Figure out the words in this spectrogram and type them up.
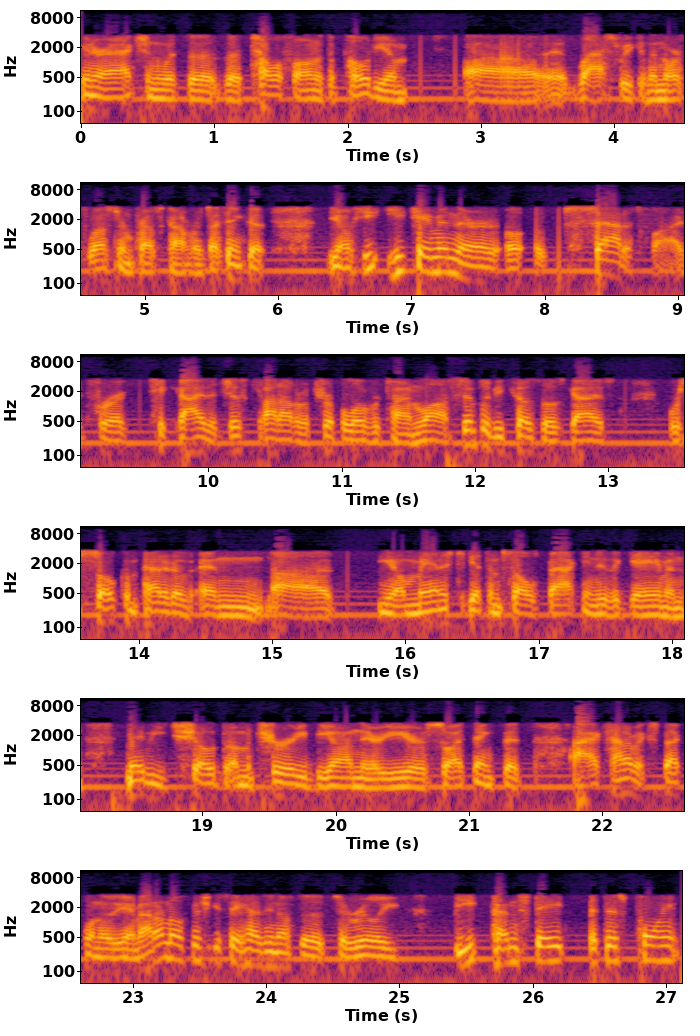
interaction with the the telephone at the podium uh, last week in the Northwestern press conference. I think that, you know, he, he came in there uh, satisfied for a guy that just got out of a triple overtime loss simply because those guys were so competitive and, uh, you know, managed to get themselves back into the game and maybe showed a maturity beyond their years. So I think that I kind of expect one of the game. I don't know if Michigan State has enough to, to really beat Penn State at this point,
